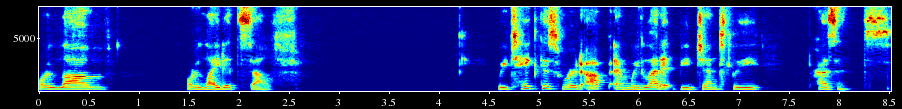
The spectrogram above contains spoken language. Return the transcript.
or love or light itself. We take this word up and we let it be gently presence,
